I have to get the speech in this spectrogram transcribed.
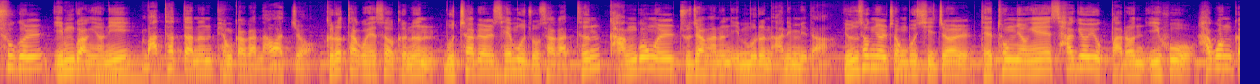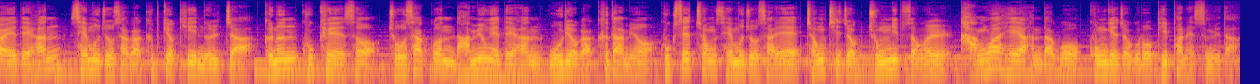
축을 임광현이 맡았다는 평가가 나왔죠. 그렇다고 해서 그는 무차별 세무조사 같은 강공을 주장하는 인물은 아닙니다. 윤석열 정부 시절 대통령의 사교육 발언 이후 학원가에 대한 세무조사가 급격히 늘자 그는 국회에서 조사권 남용에 대한 우려가 크다며 국세청 세무조사의 정치적 중립성을 강화해야 한다고 공개적으로 비판했습니다.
